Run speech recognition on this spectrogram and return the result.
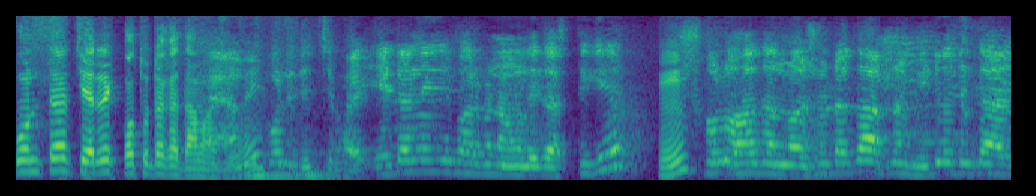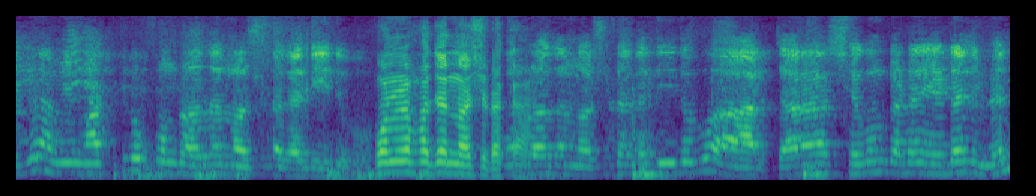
কোনটা চেয়ারের কত টাকা দাম আছে হ্যাঁ, ভাই আমি বলে দিচ্ছি ভাই এটা নিতে পারবেন আমাদের কাছ থেকে হুম? ষোলো হাজার নয়শো টাকা। আপনার ভিডিও দেখে আসবে আমি মাত্র পনেরো হাজার নয়শো টাকা দিয়ে দেবো। পনেরো হাজার নয়শো টাকা। পনেরো হাজার নয়শো টাকা দিয়ে দেবো। আর যারা সেগুন কাঠের এটা নেবেন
